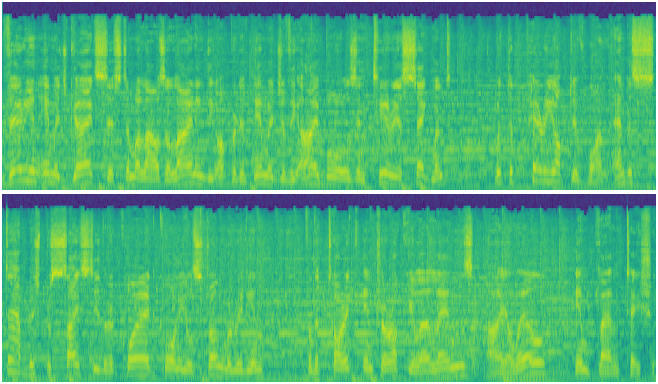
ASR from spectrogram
Verion Image Guide System allows aligning the operative image of the eyeball's anterior segment with the preoperative one and establish precisely the required corneal strong meridian for the toric intraocular lens IOL implantation.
